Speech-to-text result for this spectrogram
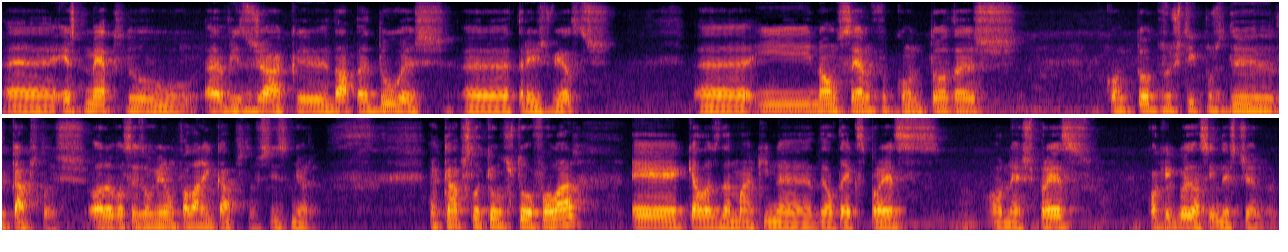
Uh, este método aviso já que dá para duas a três vezes e não serve com todas com todos os tipos de, de cápsulas. Ora, vocês ouviram falar em cápsulas, sim senhora. A cápsula que eu estou a falar é aquelas da máquina Delta Express ou Nespresso, qualquer coisa assim deste género.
